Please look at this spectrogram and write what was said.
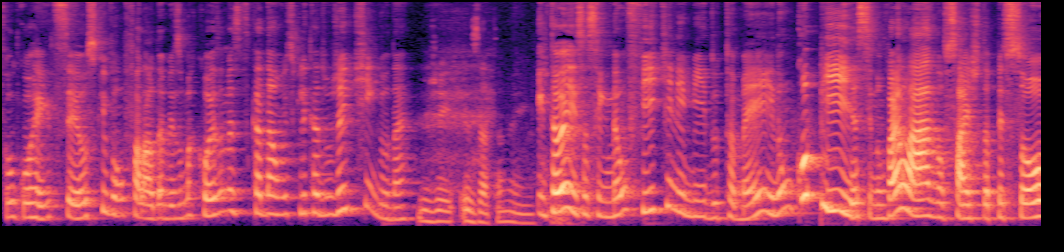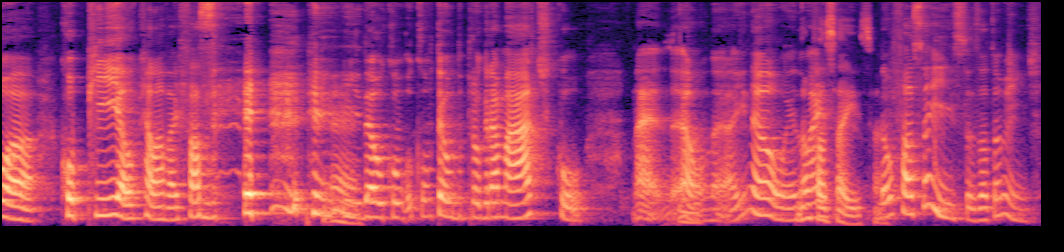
concorrentes seus que vão falar da mesma coisa, mas cada um explica de um jeitinho, né? Exatamente. Então é isso, assim, não fique inibido também, não copie, assim, não vai lá no site da pessoa, copia o que ela vai fazer, é. e, né, o, o, conteúdo programático, né? Não, né? aí não. Não, não é, faça isso. É. Não faça isso, exatamente.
